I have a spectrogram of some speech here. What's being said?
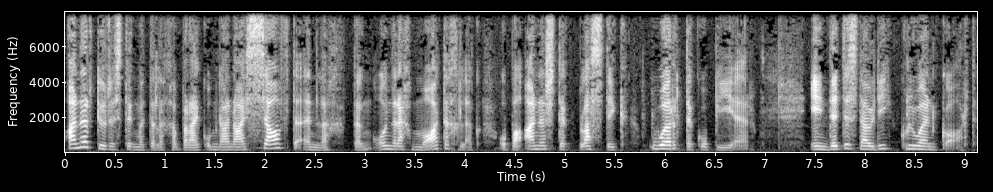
ander toerusting wat hulle gebruik om dan daai selfde inligting onregmatiglik op 'n ander stuk plastiek oor te kopieer en dit is nou die kloonkaart.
